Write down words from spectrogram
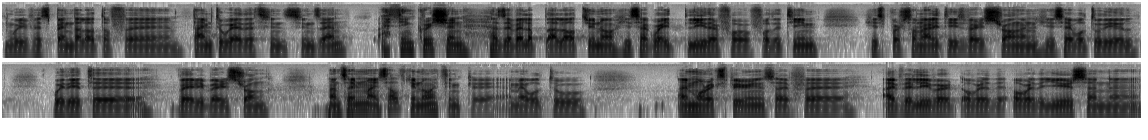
we've spent a lot of uh, time together since since then. I think Christian has developed a lot. You know, he's a great leader for for the team. His personality is very strong, and he's able to deal with it uh, very very strong. And same myself. You know, I think uh, I'm able to. I'm more experienced. I've uh, I've delivered over the over the years and uh,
